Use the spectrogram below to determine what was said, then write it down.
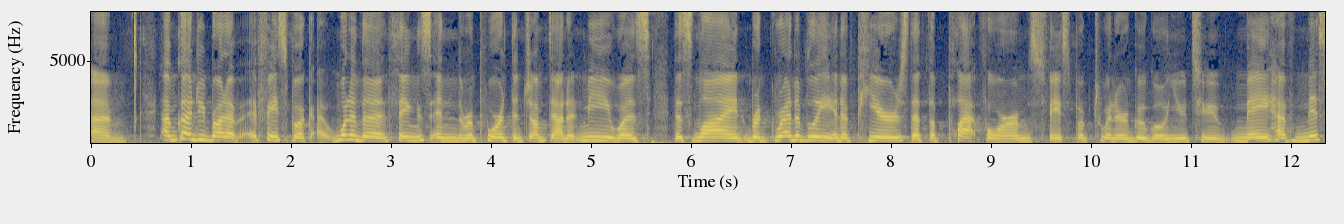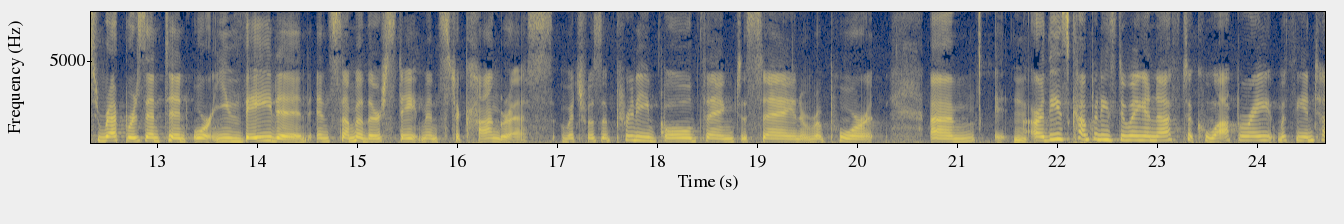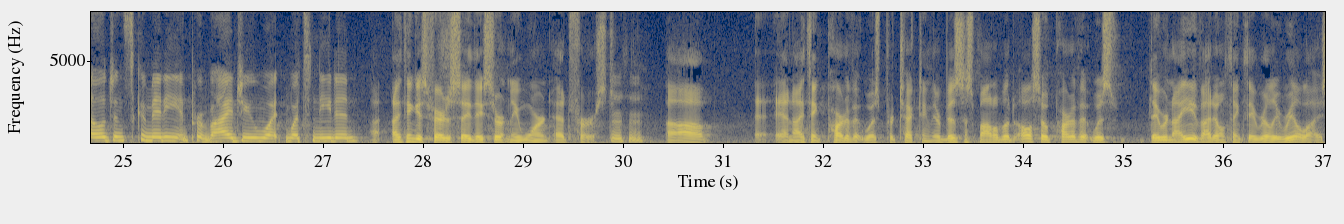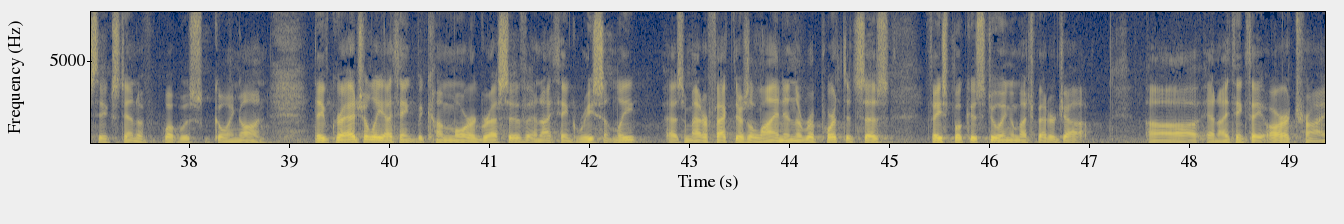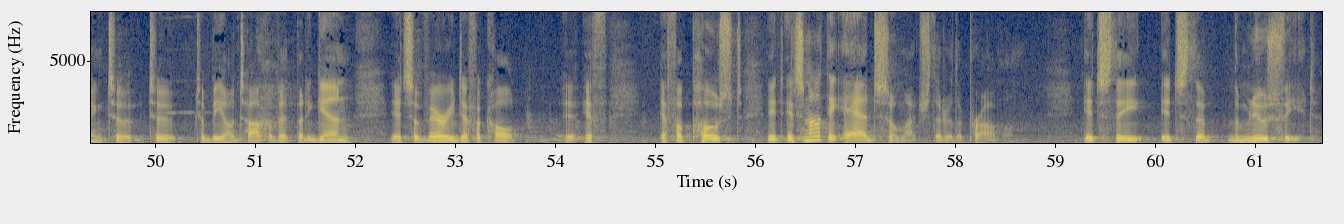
Um, I'm glad you brought up Facebook. Uh, one of the things in the report that jumped out at me was this line Regrettably, it appears that the platforms, Facebook, Twitter, Google, YouTube, may have misrepresented or evaded in some of their statements to Congress, which was a pretty bold thing to say in a report. Um, hmm. Are these companies doing enough to cooperate with the Intelligence Committee and provide you what, what's needed? I think it's fair to say they certainly weren't at 1st mm-hmm. uh, and I think part of it was protecting their business model, but also part of it was they were naive. I don't think they really realized the extent of what was going on. They've gradually, I think, become more aggressive, and I think recently, as a matter of fact, there's a line in the report that says Facebook is doing a much better job. Uh, and I think they are trying to, to, to be on top of it. But again, it's a very difficult, if, if a post, it, it's not the ads so much that are the problem. It's the, it's the, the news feed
